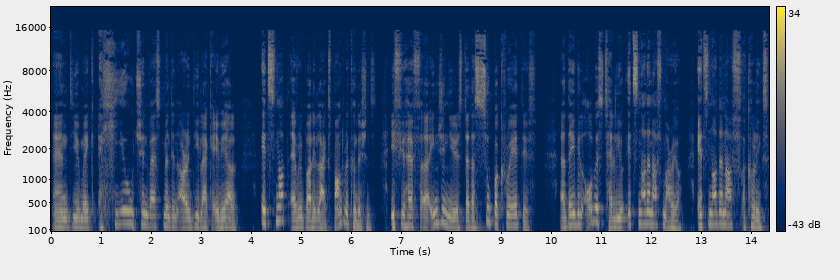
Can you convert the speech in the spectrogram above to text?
and you make a huge investment in R and D like AVL, it's not everybody likes boundary conditions. If you have uh, engineers that are super creative uh, they will always tell you it's not enough, Mario. It's not enough, uh, colleagues.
